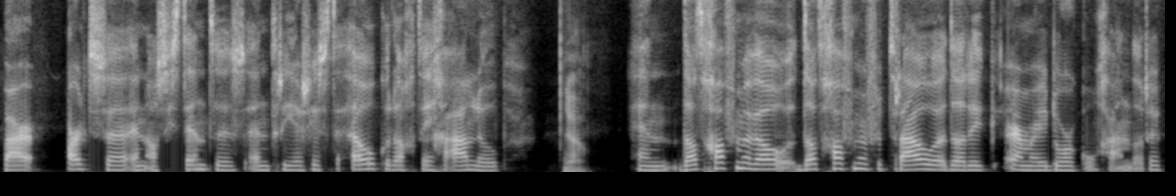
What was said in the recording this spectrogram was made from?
waar artsen en assistentes en triagisten elke dag tegenaan lopen. Ja. En dat gaf me wel, dat gaf me vertrouwen dat ik ermee door kon gaan, dat, ik,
